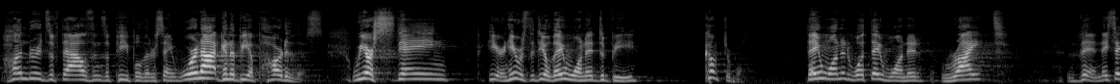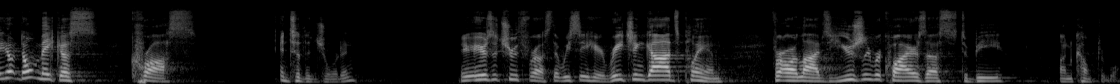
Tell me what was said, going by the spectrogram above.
hundreds of thousands of people that are saying, we're not going to be a part of this. We are staying here. And here was the deal they wanted to be comfortable, they wanted what they wanted right then. They say, don't, don't make us cross into the Jordan. Here's the truth for us that we see here reaching God's plan for our lives usually requires us to be uncomfortable.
